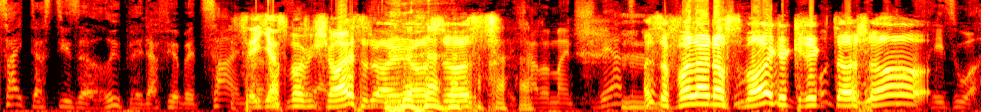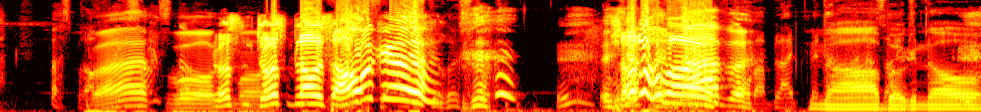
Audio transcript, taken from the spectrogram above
Zeit, dass diese Rüpel dafür bezahlen. Seh ich erstmal, wie scheiße du eigentlich ausschaust. Ich habe mein Schwert. Also voll einen aufs Maul gekriegt, da schau. Was sonst Wo? Du hast, ein, du hast ein blaues Auge! Ich Schau doch mal! Narbe. Genau.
